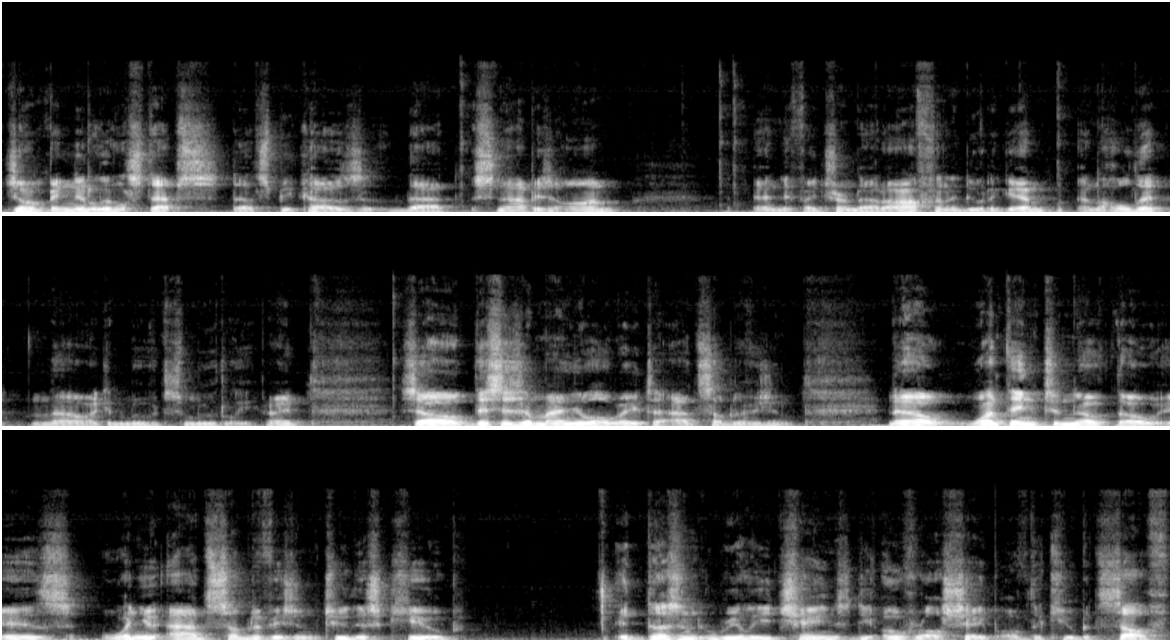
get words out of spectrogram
jumping in little steps. That's because that snap is on. And if I turn that off and I do it again and I hold it, now I can move it smoothly, right? So this is a manual way to add subdivision. Now, one thing to note though is when you add subdivision to this cube, it doesn't really change the overall shape of the cube itself.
